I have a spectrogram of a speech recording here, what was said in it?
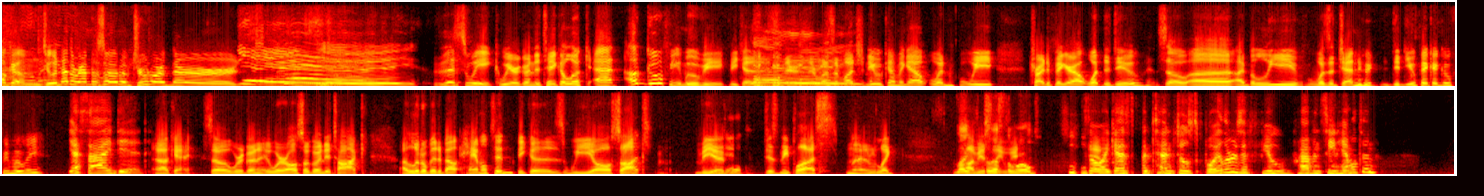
Welcome to another episode of True North Nerds. Yay! Yay! This week we are going to take a look at a Goofy movie because there, there wasn't much new coming out when we tried to figure out what to do. So uh, I believe was it Jen who did you pick a Goofy movie? Yes, I did. Okay, so we're going to we're also going to talk a little bit about Hamilton because we all saw it via. Disney Plus. Uh, Like Like Obviously, the rest of we- the world. So Yeah. I guess potential spoilers if you haven't seen Hamilton.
